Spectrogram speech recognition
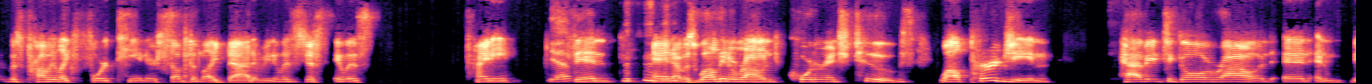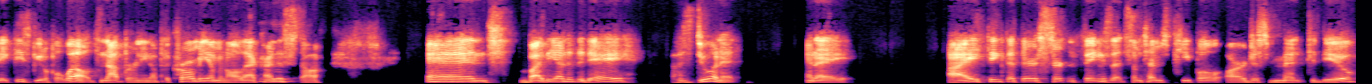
it was probably like 14 or something like that. I mean, it was just, it was tiny, yep. thin, and I was welding around quarter inch tubes while purging, having to go around and and make these beautiful welds, not burning up the chromium and all that kind mm-hmm. of stuff. And by the end of the day, I was doing it, and I I think that there are certain things that sometimes people are just meant to do.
